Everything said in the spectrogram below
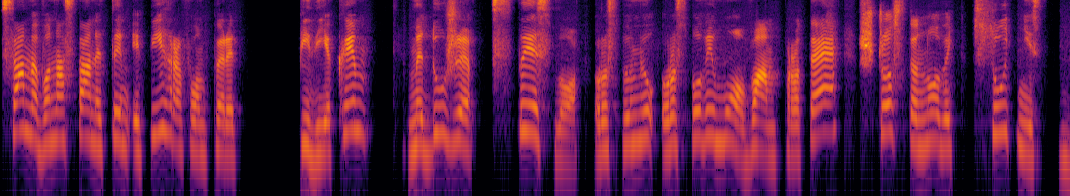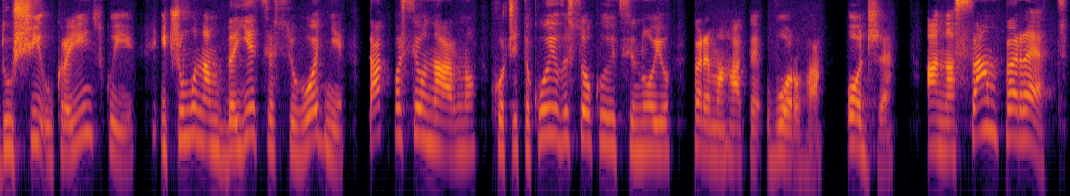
Саме вона стане тим епіграфом, перед під яким ми дуже стисло розповімо, вам про те, що становить сутність душі української і чому нам вдається сьогодні так пасіонарно, хоч і такою високою ціною, перемагати ворога. Отже, а насамперед,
